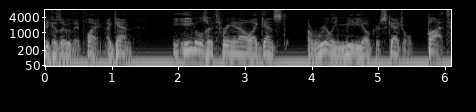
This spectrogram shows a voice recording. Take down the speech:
because of who they play. Again, the Eagles are 3 0 against a really mediocre schedule, but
